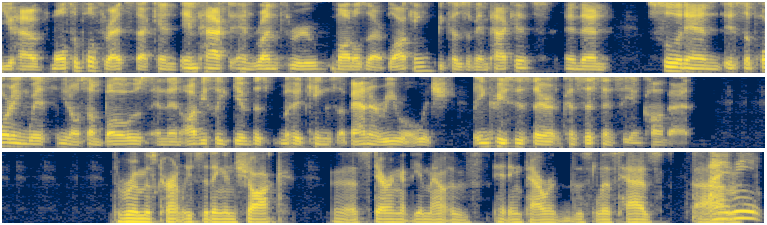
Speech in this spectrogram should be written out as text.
you have multiple threats that can impact and run through models that are blocking because of impact hits. And then Suladan is supporting with, you know, some bows and then obviously give the Mahud Kings a banner reroll, which increases their consistency in combat. The room is currently sitting in shock, uh, staring at the amount of hitting power this list has. Um, I mean,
